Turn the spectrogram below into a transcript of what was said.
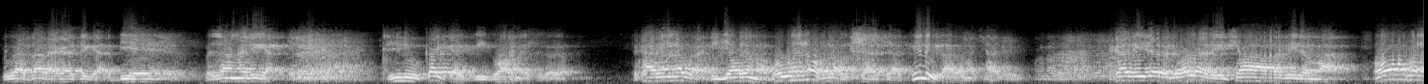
သူကသရကစိတ်ကအပြေပဇာနာတိကဒီလိုကြိုက်ကြိုက်ပြီးသွားမယ်ဆိုတော့တခါတည်းတော့ကဒီကြားထဲမှာဘဝတော့ဘယ်တော့ရှာရှာကိလေသာတော့မချဘူးတခါတည်းကျတော့ဒေါသတွေချပြီးတော့မှဩခဏ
